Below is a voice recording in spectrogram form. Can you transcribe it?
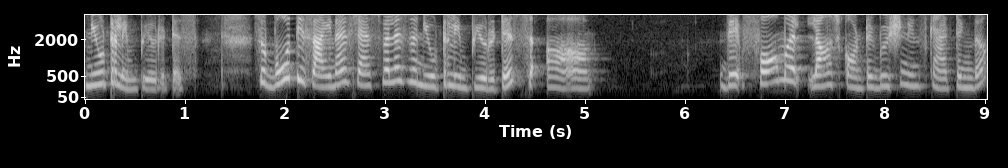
neutral impurities. So both these ionized as well as the neutral impurities, uh, they form a large contribution in scattering the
